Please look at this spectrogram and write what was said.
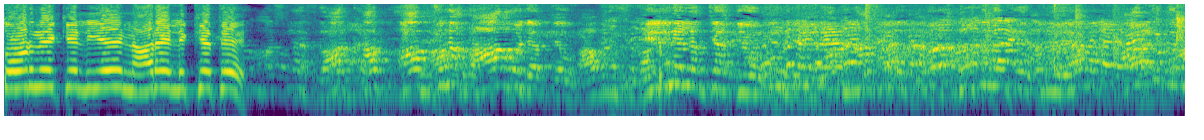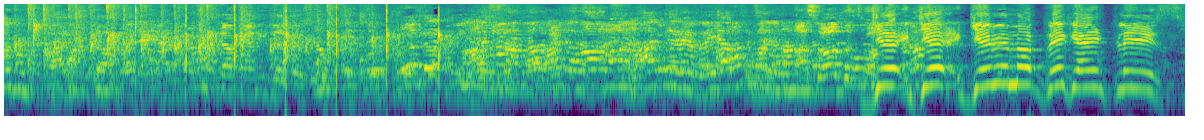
तोड़ने के लिए नारे लिखे थे। आप आप हो जाते हो। हिलने लग जाते हो सवाल करें भाई आप सवाल हाँ सवाल दो सवाल Give, him a big hand, please.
